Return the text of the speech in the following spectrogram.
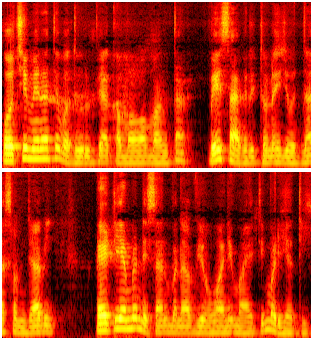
ઓછી મહેનતે વધુ રૂપિયા કમાવા માંગતા બે સાગરીતોને યોજના સમજાવી એટીએમને નિશાન બનાવ્યું હોવાની માહિતી મળી હતી.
